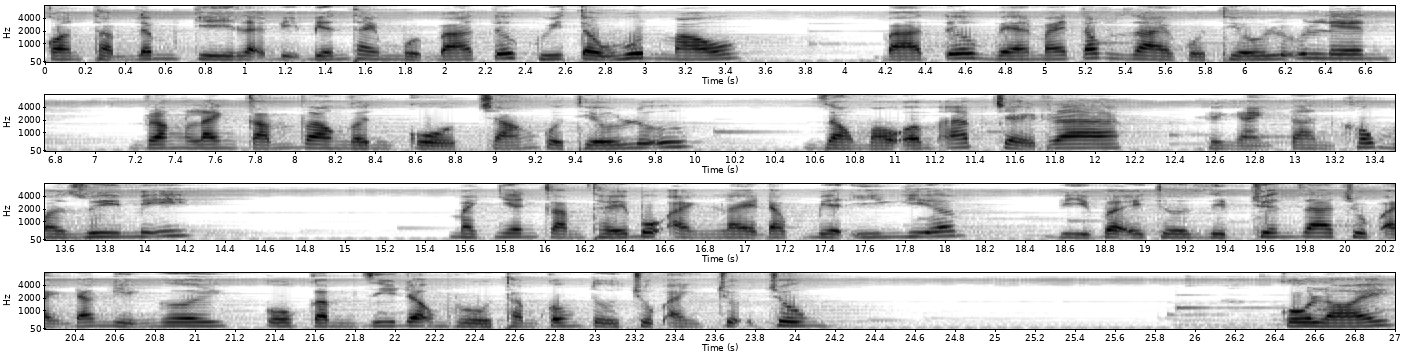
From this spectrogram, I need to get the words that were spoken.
còn Thẩm Lâm Kỳ lại bị biến thành một bá tước quý tộc hút máu. Bá tước vén mái tóc dài của thiếu nữ lên, răng lanh cắm vào ngần cổ trắng của thiếu nữ. Dòng máu ấm áp chảy ra, hình ảnh tàn khốc mà duy mỹ. Mạch nhiên cảm thấy bộ ảnh này đặc biệt ý nghĩa, vì vậy thừa dịp chuyên gia chụp ảnh đang nghỉ ngơi, cô cầm di động rủ thẩm công tử chụp ảnh chỗ chung. Cô nói,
